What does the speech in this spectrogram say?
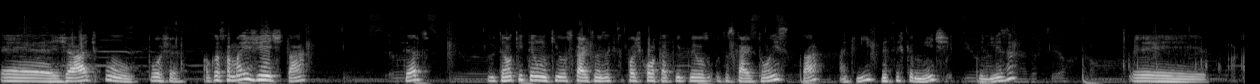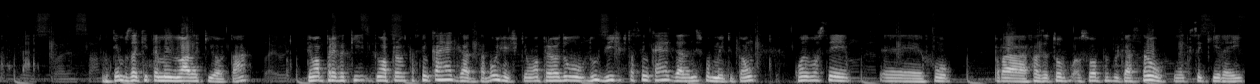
É, já, tipo, poxa, alcançar mais gente, tá? certo? Então aqui tem aqui os cartões aqui, você pode colocar aqui tem os, cartões, tá? Aqui, especificamente, beleza? É... Temos aqui também do lado aqui, ó, tá? Tem uma prévia aqui, tem uma prévia que está sendo carregada, tá bom, gente? Que é uma prévia do, do vídeo que está sendo carregada nesse momento. Então, quando você é, for para fazer a sua, a sua publicação, né, que você queira aí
